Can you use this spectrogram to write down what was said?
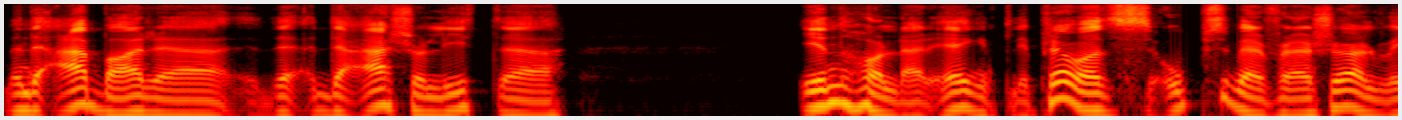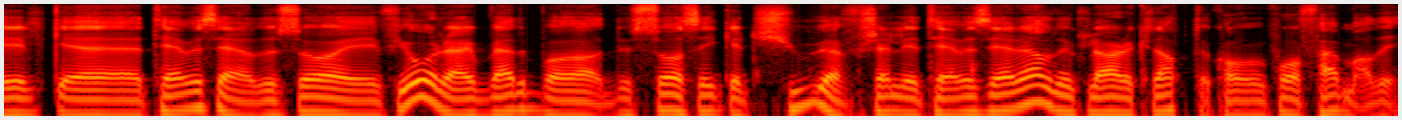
Men det er bare Det, det er så lite innhold der, egentlig. Prøv å oppsummere for deg sjøl hvilke TV-serier du så i fjor. Jeg vedder på Du så sikkert 20 forskjellige TV-serier, og du klarer knapt å komme på fem av de.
